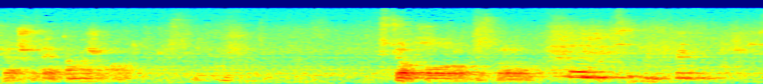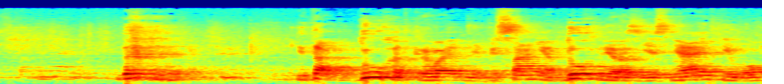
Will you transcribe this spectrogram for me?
Сейчас что-то я понажимал. Стер полурока своего. Итак, Дух открывает мне Писание, Дух мне разъясняет его.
